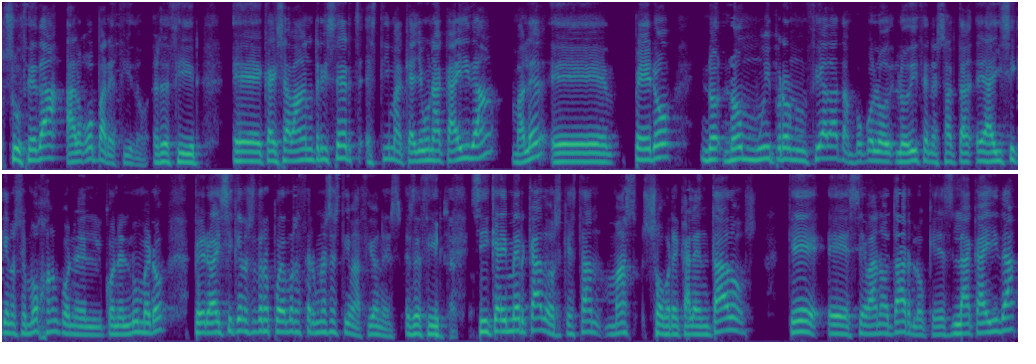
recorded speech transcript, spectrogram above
suceda algo parecido. Es decir, eh, CaixaBank Research estima que haya una caída, ¿vale? Eh, pero no, no, muy pronunciada, tampoco lo, dicen exactamente, eh, ahí sí que no se mojan con el, con el número, pero ahí sí que nosotros podemos hacer unas estimaciones. Es decir, sí que hay mercados que están más sobrecalentados que eh, se va a notar lo que es la caída,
